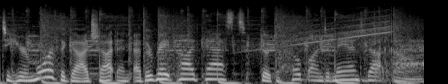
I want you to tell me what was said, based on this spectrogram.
To hear more of The Godshot and other great podcasts, go to hopeondemand.com.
